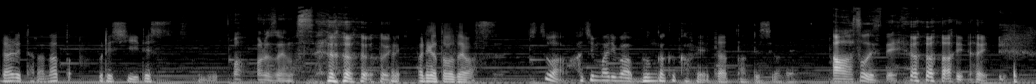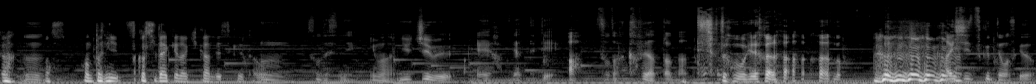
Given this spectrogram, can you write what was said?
られたらなと嬉しいです。あ、ありがとうございます。ありがとうございます。実は始まりは文学カフェだったんですよね。あ、そうですね。はい、はい。うん。本当に少しだけの期間ですけど、うん、そうですね。今、YouTube、えーやってて、あ、そうだ、カフェだったんだってちょっと思いながら、あの、配信作ってますけど、うん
